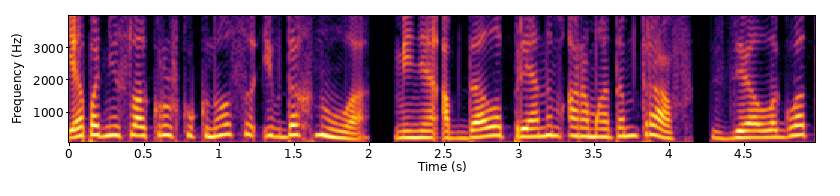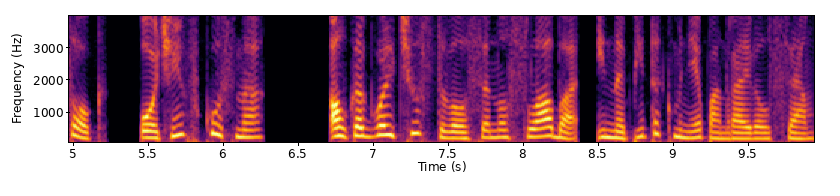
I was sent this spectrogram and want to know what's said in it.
Я поднесла кружку к носу и вдохнула. Меня обдало пряным ароматом трав. Сделала глоток. Очень вкусно. Алкоголь чувствовался, но слабо, и напиток мне понравился.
